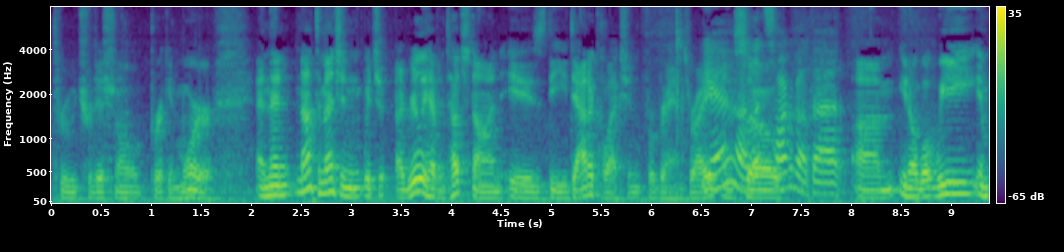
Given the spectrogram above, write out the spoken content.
through traditional brick and mortar. And then, not to mention, which I really haven't touched on, is the data collection for brands, right? Yeah, so, let's talk about that. Um, you know, what we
